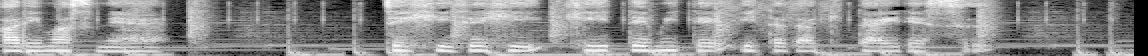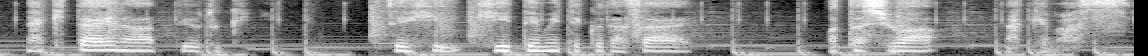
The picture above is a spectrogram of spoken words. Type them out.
ありますね。ぜひぜひ聴いてみていただきたいです。泣きたいなっていう時にぜひ聞いてみてください。私は泣けます。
